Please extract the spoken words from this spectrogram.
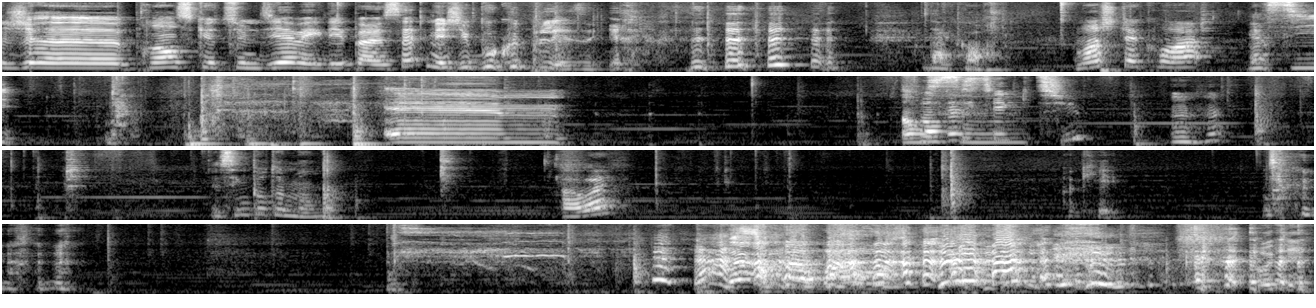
Je prends ce que tu me dis avec des pincettes, mais j'ai beaucoup de plaisir. D'accord. Moi, je te crois. Merci. euh... Fantastique. signe dessus? Signe pour tout le monde. Ah ouais? Ok. ok.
